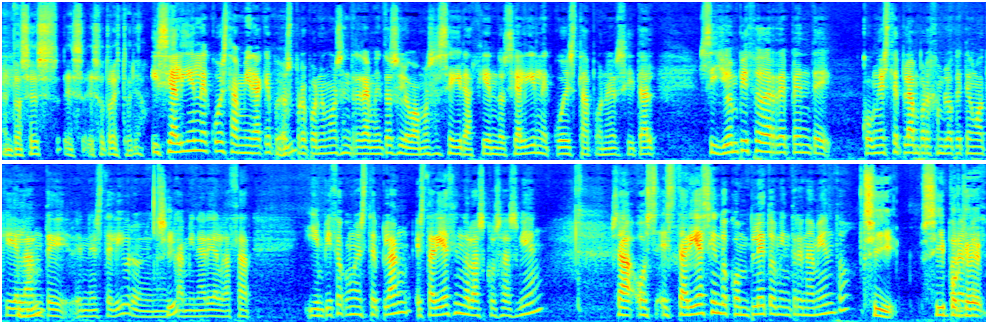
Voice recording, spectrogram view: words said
Entonces es, es otra historia. Y si a alguien le cuesta, mira que os proponemos entrenamientos y lo vamos a seguir haciendo. Si a alguien le cuesta ponerse y tal, si yo empiezo de repente con este plan, por ejemplo, que tengo aquí delante en este libro, en Sí. Caminar y Algazar, y empiezo con este plan, ¿estaría haciendo las cosas bien? O sea, ¿os ¿estaría siendo completo mi entrenamiento? Sí, sí ¿Para porque,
